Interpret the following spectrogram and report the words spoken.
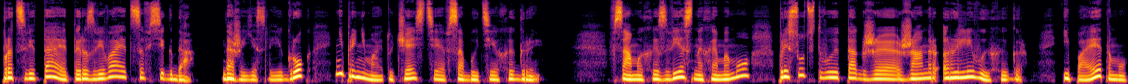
процветает и развивается всегда — даже если игрок не принимает участие в событиях игры. В самых известных ММО присутствует также жанр ролевых игр, и поэтому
